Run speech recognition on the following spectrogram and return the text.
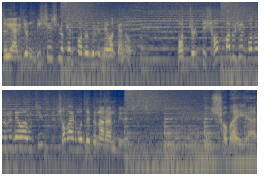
তো একজন বিশেষ লোকের পদধূলি নেওয়া কেন? পথ চলতি সব মানুষের পদধূলি নেওয়া উচিত সবার মধ্যে তো নারায়ণ বিরাজ করছে। সবাই আর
